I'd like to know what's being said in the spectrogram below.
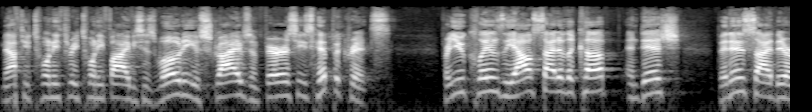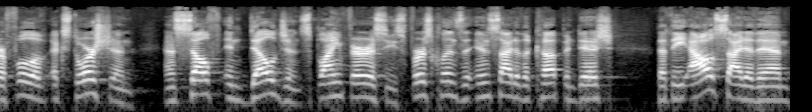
Matthew 23 25, he says, Woe to you, scribes and Pharisees, hypocrites! For you cleanse the outside of the cup and dish, but inside they are full of extortion and self indulgence. Blind Pharisees, first cleanse the inside of the cup and dish, that the outside of them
